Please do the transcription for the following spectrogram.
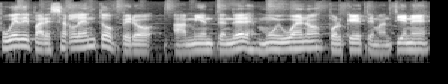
puede parecer lento, pero a mi entender es muy bueno porque te mantiene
